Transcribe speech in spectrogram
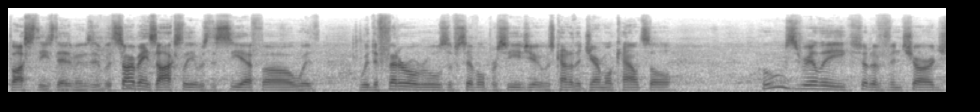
bus these days? I mean, with Sarbanes-Oxley, it was the CFO. With, with the federal rules of civil procedure, it was kind of the general counsel. Who's really sort of in charge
